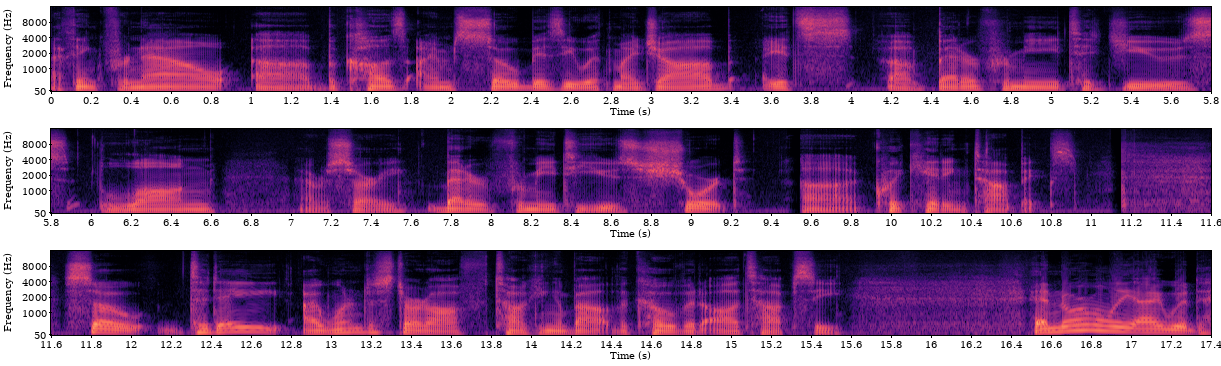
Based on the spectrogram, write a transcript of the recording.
I think for now, uh, because I'm so busy with my job, it's uh, better for me to use long, I'm sorry, better for me to use short, uh, quick hitting topics. So today I wanted to start off talking about the COVID autopsy. And normally I would,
